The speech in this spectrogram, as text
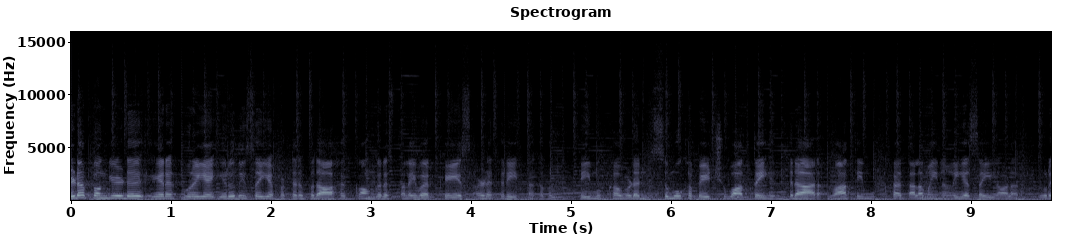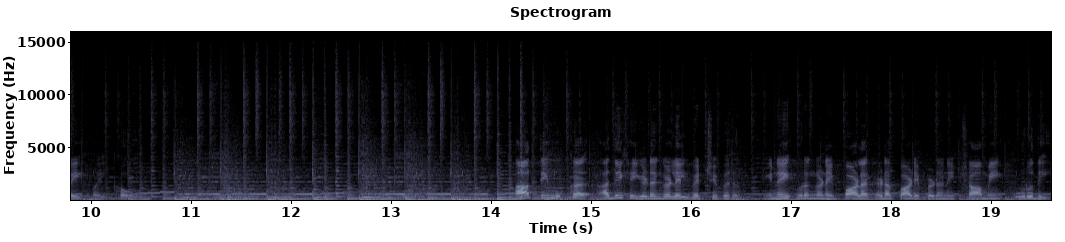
இடப்பங்கீடு ஏறக்குறைய இறுதி செய்யப்பட்டிருப்பதாக காங்கிரஸ் தலைவர் கே எஸ் அழகிரி தகவல். திமுகவுடன் சுமூக பேச்சுவார்த்தை என்கிறார் மதிமுக தலைமை நிலைய செயலாளர் துரை வைகோ. அதிமுக அதிக இடங்களில் வெற்றி பெறும். இணை ஒருங்கிணைப்பாளர் எடப்பாடி பழனிசாமி உறுதி.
